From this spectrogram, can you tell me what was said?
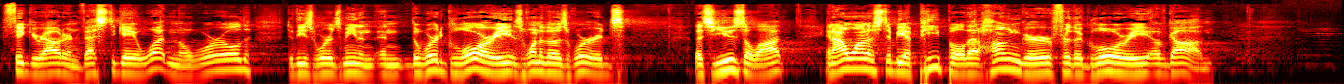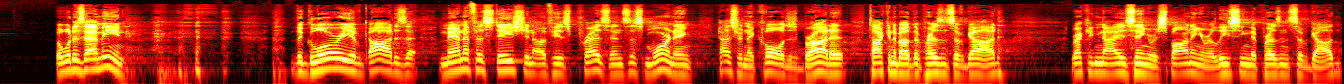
figure out or investigate what in the world do these words mean. And, and the word glory is one of those words that's used a lot and I want us to be a people that hunger for the glory of God. But what does that mean? the glory of God is a manifestation of His presence. This morning, Pastor Nicole just brought it, talking about the presence of God, recognizing, responding, and releasing the presence of God.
